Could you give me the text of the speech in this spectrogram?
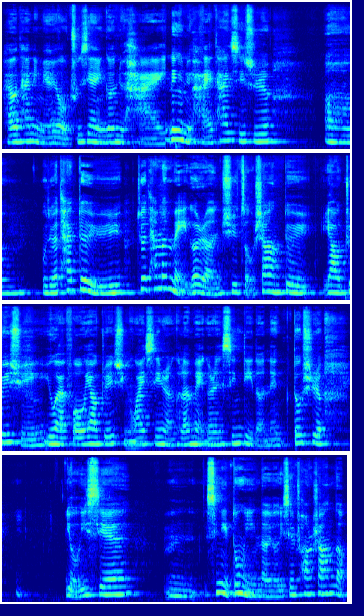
还有它里面有出现一个女孩，那个女孩她其实。嗯，我觉得他对于就他们每个人去走上对要追寻 UFO 要追寻外星人，可能每个人心底的那都是有一些嗯心理动因的，有一些创伤的。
